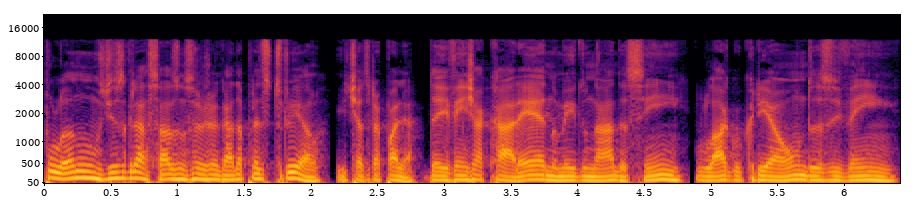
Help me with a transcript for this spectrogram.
pulando uns desgraçados na sua jogada pra destruir ela e te atrapalhar. Daí vem jacaré no meio do nada assim, o lago cria ondas e vem,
